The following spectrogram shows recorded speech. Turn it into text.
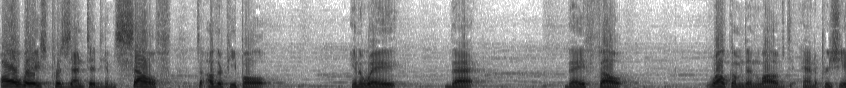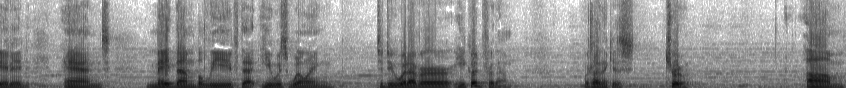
always presented himself to other people in a way that they felt welcomed and loved and appreciated and made them believe that he was willing to do whatever he could for them, which I think is true. Um,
